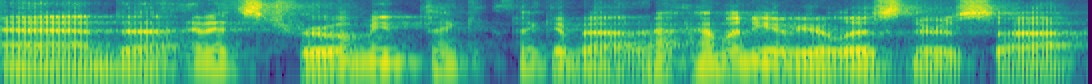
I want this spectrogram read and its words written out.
And uh, and it's true. I mean, think think about it. How many of your listeners, uh,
